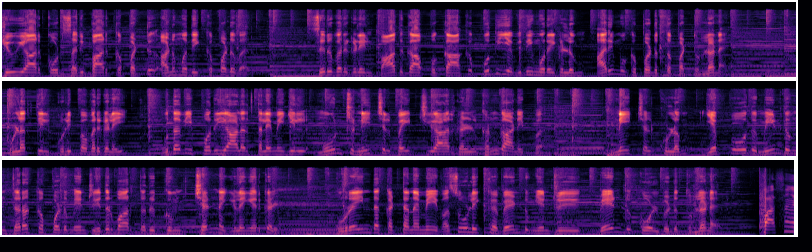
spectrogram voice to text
கியூஆர் கோட் சரிபார்க்கப்பட்டு அனுமதிக்கப்படுவர். சிறுவர்களின் பாதுகாப்புக்காக புதிய விதிமுறைகளும் அறிமுகப்படுத்தப்பட்டுள்ளன. குளத்தில் குளிப்பவர்களை உதவி பொறியாளர் தலைமையில் மூன்று நீச்சல் பயிற்சியாளர்கள் கண்காணிப்பர் நீச்சல் குளம் எப்போது மீண்டும் திறக்கப்படும் என்று எதிர்பார்த்திருக்கும் சென்னை இளைஞர்கள் குறைந்த கட்டணமே வசூலிக்க வேண்டும் என்று வேண்டுகோள் விடுத்துள்ளனர். பசங்க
